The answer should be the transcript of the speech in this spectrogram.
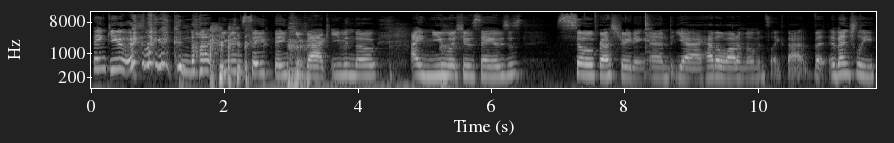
thank you. like, I could not even say thank you back, even though I knew what she was saying. It was just so frustrating. And yeah, I had a lot of moments like that. But eventually,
